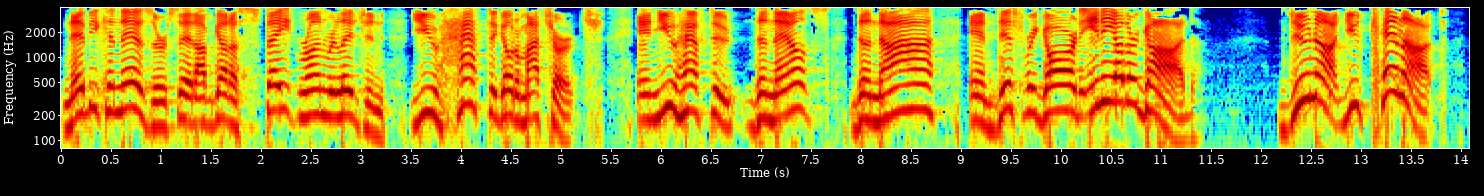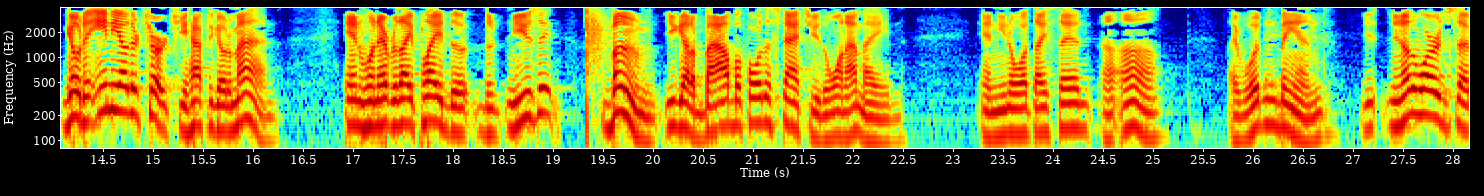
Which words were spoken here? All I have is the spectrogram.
Nebuchadnezzar said, I've got a state-run religion. You have to go to my church. And you have to denounce, deny, and disregard any other God. Do not, you cannot go to any other church. You have to go to mine. And whenever they played the, the music, boom, you got to bow before the statue, the one I made. And you know what they said? Uh-uh. They wouldn't bend. In other words, uh,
